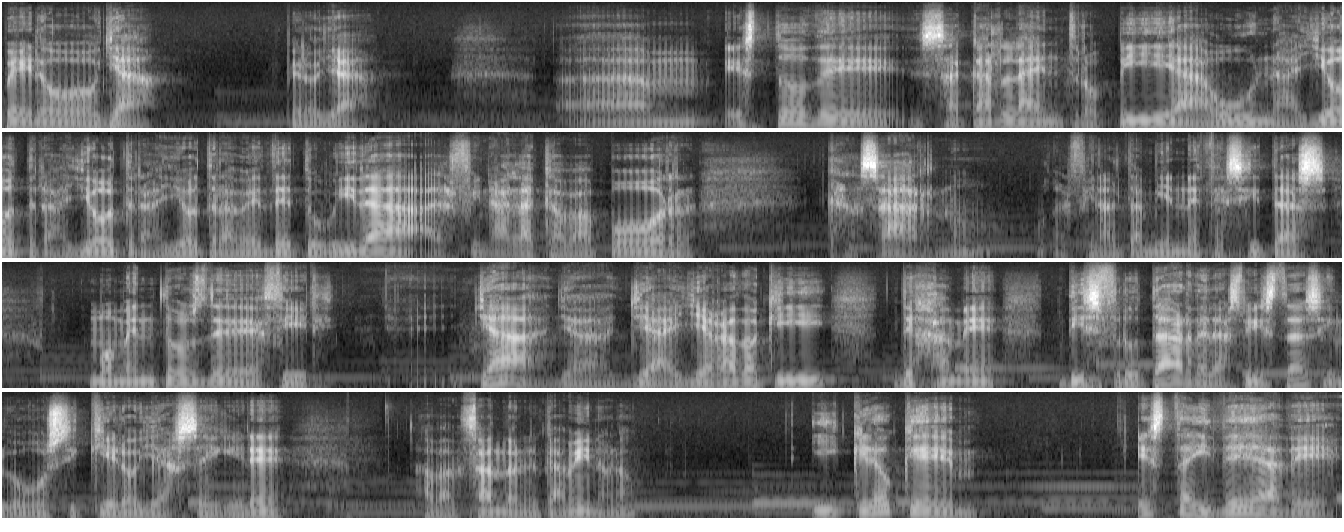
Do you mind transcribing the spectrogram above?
pero ya, pero ya. esto de sacar la entropía una y otra y otra y otra vez de tu vida al final acaba por cansar, ¿no? Al final también necesitas momentos de decir, ya, ya, ya he llegado aquí, déjame disfrutar de las vistas y luego si quiero ya seguiré avanzando en el camino, ¿no? Y creo que esta idea de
